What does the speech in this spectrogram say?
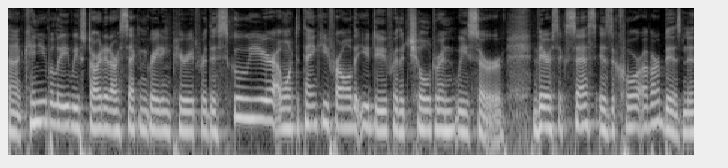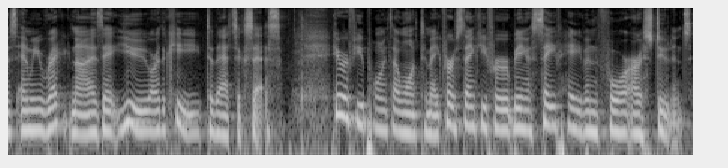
Uh, can you believe we've started our second grading period for this school year? I want to thank you for all that you do for the children we serve. Their success is the core of our business, and we recognize that you are the key to that success. Here are a few points I want to make. First, thank you for being a safe haven for our students.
